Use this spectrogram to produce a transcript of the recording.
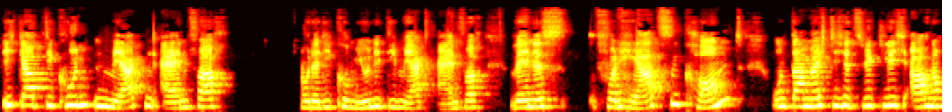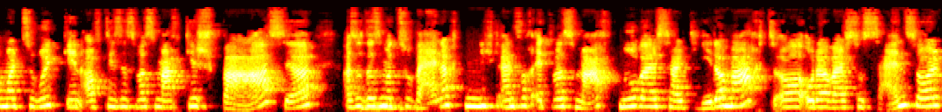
Ich glaube, die Kunden merken einfach, oder die Community merkt einfach, wenn es von Herzen kommt. Und da möchte ich jetzt wirklich auch nochmal zurückgehen auf dieses, was macht dir Spaß, ja? Also, dass man zu Weihnachten nicht einfach etwas macht, nur weil es halt jeder macht äh, oder weil es so sein soll.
